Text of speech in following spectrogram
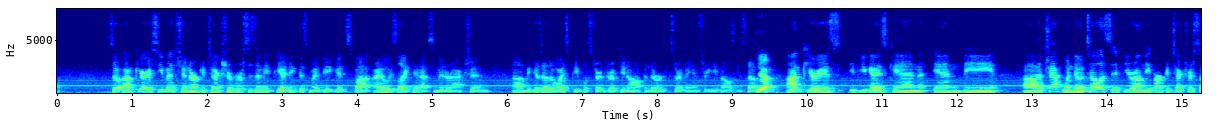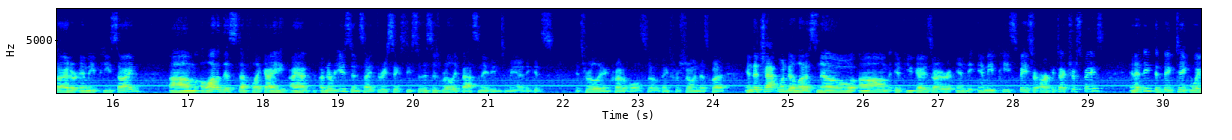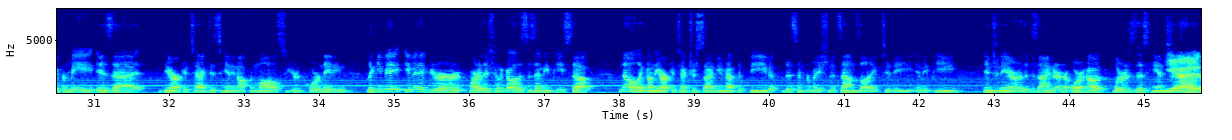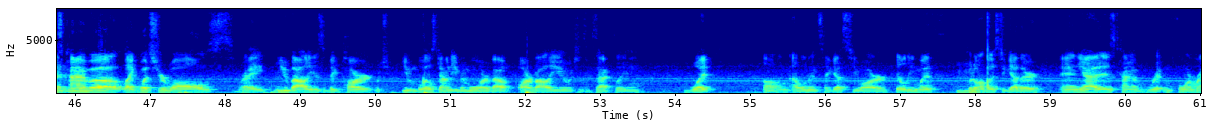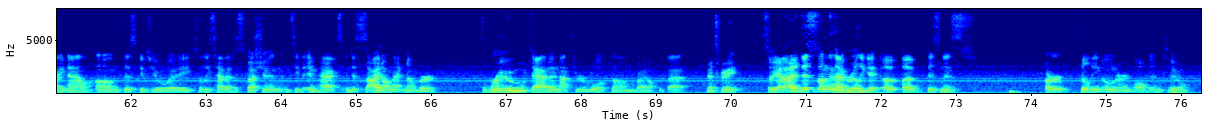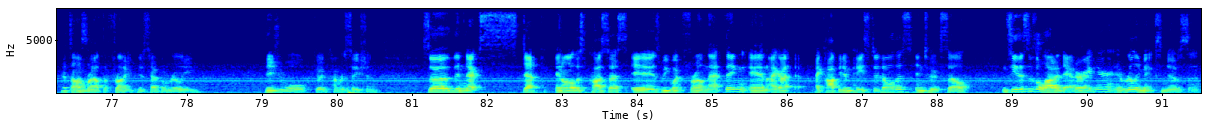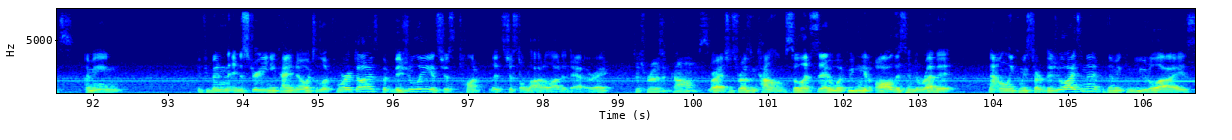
So I'm curious. You mentioned architecture versus MEP. I think this might be a good spot. I always like to have some interaction um, because otherwise people start drifting off and they're starting to answer emails and stuff. Yeah. I'm curious if you guys can in the uh, chat window tell us if you're on the architecture side or MEP side. Um, a lot of this stuff, like I, I have, I've never used Insight 360, so this is really fascinating to me. I think it's it's really incredible. So thanks for showing this. But in the chat window, let us know um, if you guys are in the MEP space or architecture space. And I think the big takeaway for me is that the architect is handing off the model, so you're coordinating. Like you, even if you're part of this, you're like, oh, this is MEP stuff. No, like on the architecture side, you have to feed this information. It sounds like to the MEP engineer or the designer, or how? Where does this handshake? Yeah, it is kind of uh, like what's your walls, right? Mhm. U value is a big part, which even boils down even more about R value, which is exactly what um, elements I guess you are building with. Put Mhm. all those together, and yeah, it is kind of written form right now. Um, this gives you a way to at least have that discussion and see the impacts and decide on that number through data, not through rule of thumb right off the bat. That's great. So yeah, I, this is something I'd really get a, a business or building owner involved in too. That's Um, right off the front, you can just have a really visual, good conversation. So the next step in all this process is we went from that thing, and I got I copied and pasted all this into Excel. And see, this is a lot of data right here, and it really makes no sense. I mean, if you've been in the industry and you kind of know what to look for, it does. But visually, it's just it's just a lot, a lot of data, right? Just rows and columns. Right, it's just rows and columns. So let's say well, if we can get all this into Revit, not only can we start visualizing it, but then we can utilize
